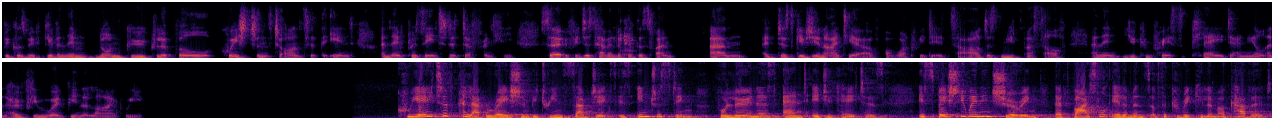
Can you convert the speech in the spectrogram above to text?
because we've given them non Googleable questions to answer at the end and they've presented it differently. So if you just have a look at this one, um, it just gives you an idea of, of what we did. So I'll just mute myself and then you can press play, Daniel, and hopefully we won't be in a library. Creative collaboration between subjects is interesting for learners and educators, especially when ensuring that vital elements of the curriculum are covered.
